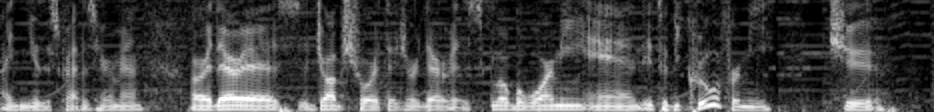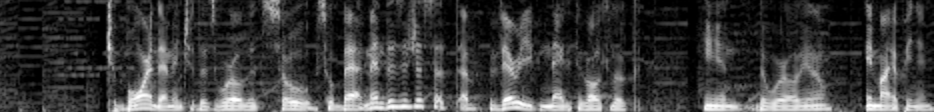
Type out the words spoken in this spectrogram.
I knew this crap is here, man or there is job shortage or there is global warming and it would be cruel for me to to born them into this world that's so so bad. Man this is just a, a very negative outlook in the world you know in my opinion.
